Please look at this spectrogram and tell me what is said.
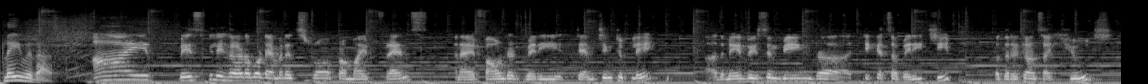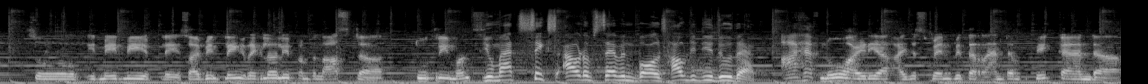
play with us? I basically heard about Emirates Draw from my friends and I found it very tempting to play. Uh, the main reason being the tickets are very cheap, but the returns are huge. So it made me play. So I've been playing regularly from the last uh, two, three months. You matched six out of seven balls. How did you do that? I have no idea. I just went with a random pick and uh,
